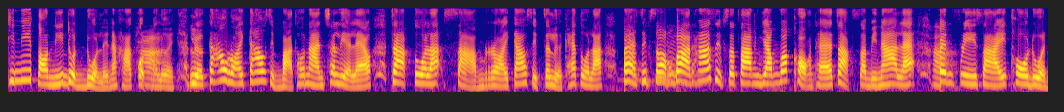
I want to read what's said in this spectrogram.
ที่นี่ตอนนี้ด่วนๆเลยนะคะ กดมาเลย เหลือ 990 บาทเท่านั้นเฉลี่ยแล้ว จากตัวละ 390 จะเหลือแค่ตัวละ 82 บาท 50 สตางค์ย้ำว่าของแท้จากซาบีนาและค่ะเป็นฟรีไซส์โทรด่วน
